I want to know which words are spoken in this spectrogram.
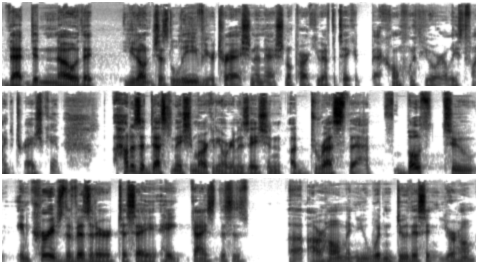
that didn't know that you don't just leave your trash in a national park, you have to take it back home with you or at least find a trash can. How does a destination marketing organization address that, both to encourage the visitor to say, hey, guys, this is uh, our home and you wouldn't do this in your home?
